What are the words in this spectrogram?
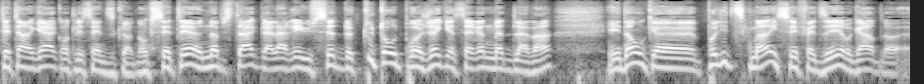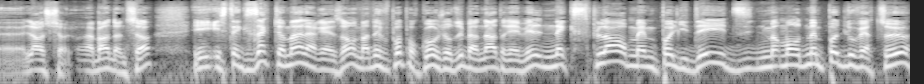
tu étais en guerre contre les syndicats. Donc, c'était un obstacle à la réussite de tout autre projet qui essaierait de mettre de l'avant. Et donc, euh, politiquement, il s'est fait dire, regarde, là, euh, lâche ça, abandonne ça. Et, c'est exactement la raison. Demandez-vous pas pourquoi aujourd'hui Bernard Dréville n'explore même pas l'idée, montre même pas de l'ouverture.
